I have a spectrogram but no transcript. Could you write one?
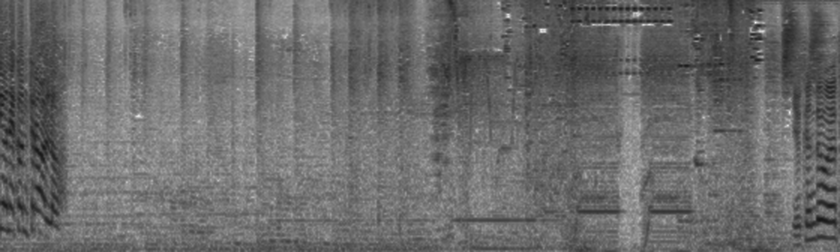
Controllo. You can do it.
